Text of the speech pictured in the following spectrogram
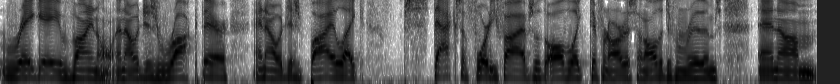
reggae vinyl and I would just rock there and I would just buy like stacks of 45s with all the like different artists on all the different rhythms and um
